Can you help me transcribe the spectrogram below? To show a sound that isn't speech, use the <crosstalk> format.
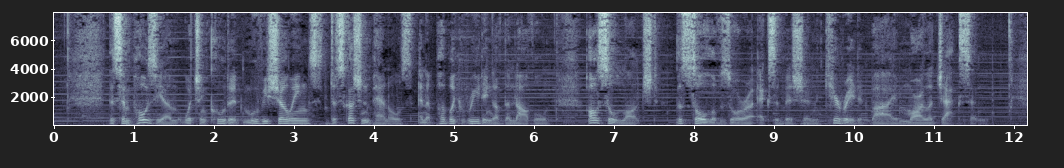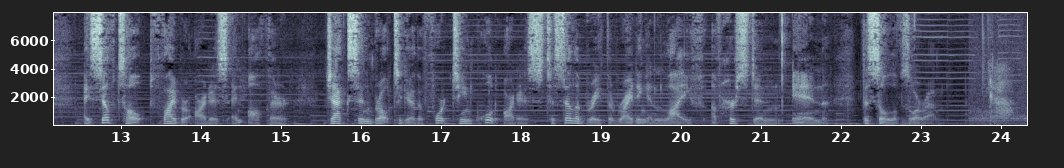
The symposium, which included movie showings, discussion panels, and a public reading of the novel, also launched the Soul of Zora exhibition curated by Marla Jackson. A self taught fiber artist and author, Jackson brought together 14 quilt artists to celebrate the writing and life of Hurston in The Soul of Zora.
